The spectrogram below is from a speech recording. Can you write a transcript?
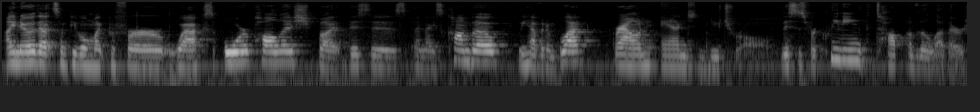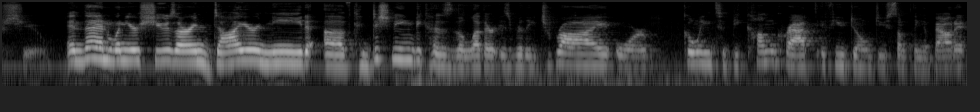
I know that some people might prefer wax or polish, but this is a nice combo. We have it in black, brown, and neutral. This is for cleaning the top of the leather shoe. And then when your shoes are in dire need of conditioning because the leather is really dry or going to become cracked if you don't do something about it.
